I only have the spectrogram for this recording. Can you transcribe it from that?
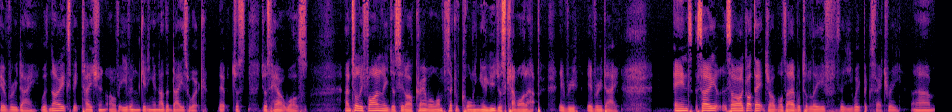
every day with no expectation of even getting another day's work. That's just, just how it was. Until he finally just said, Oh, Cranwell, I'm sick of calling you. You just come on up every, every day. And so, so I got that job. I was able to leave the Weet-Bix factory, um,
